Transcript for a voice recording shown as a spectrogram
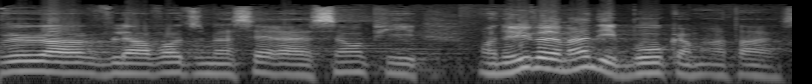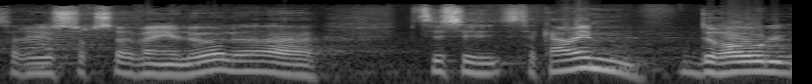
veut, voulait avoir du macération. Puis on a eu vraiment des beaux commentaires, sérieux, sur ce vin-là. Là. Euh, c'est, c'est quand même drôle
